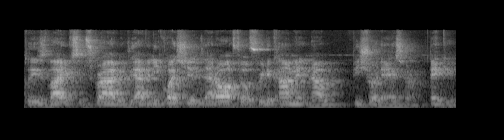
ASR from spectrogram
please like, subscribe. If you have any questions at all, feel free to comment, and I'll be sure to answer them. Thank you.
